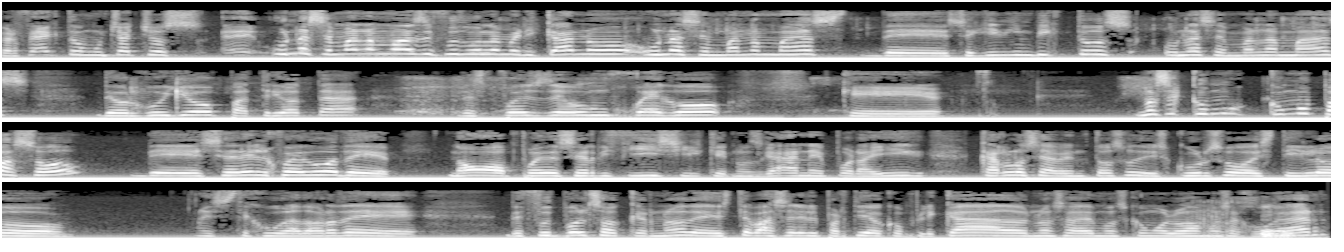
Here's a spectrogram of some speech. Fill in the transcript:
Perfecto, muchachos. Eh, una semana más de fútbol americano, una semana más de seguir invictos, una semana más de orgullo patriota después de un juego que no sé cómo, cómo pasó de ser el juego de no, puede ser difícil que nos gane por ahí. Carlos se aventó su discurso estilo este jugador de, de fútbol soccer, ¿no? De este va a ser el partido complicado, no sabemos cómo lo vamos a jugar.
